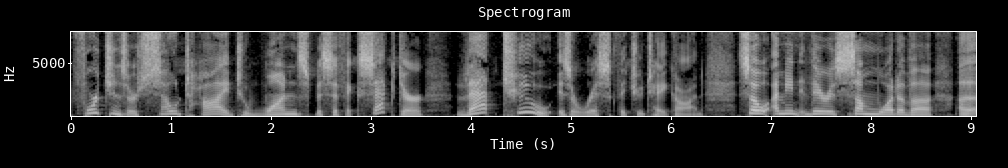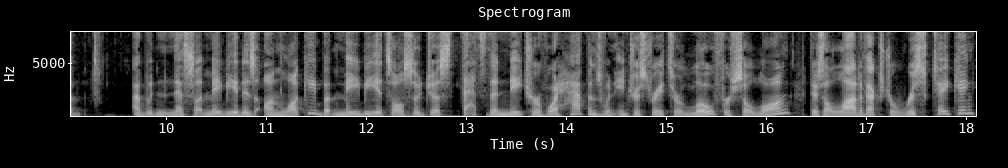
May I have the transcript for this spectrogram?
fortunes are so tied to one specific sector, that too is a risk that you take on. So I mean, there is somewhat of a, a I wouldn't necessarily, maybe it is unlucky, but maybe it's also just that's the nature of what happens when interest rates are low for so long. There's a lot of extra risk taking.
